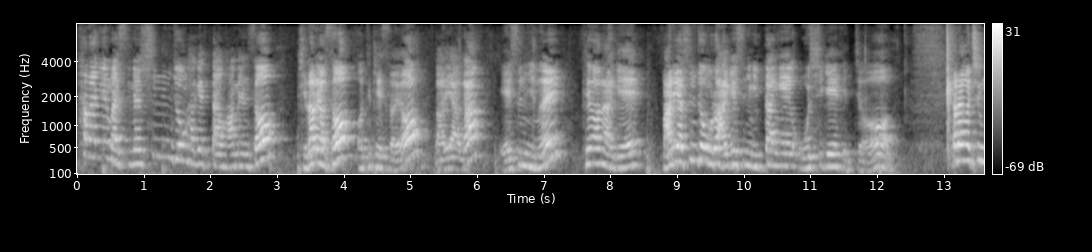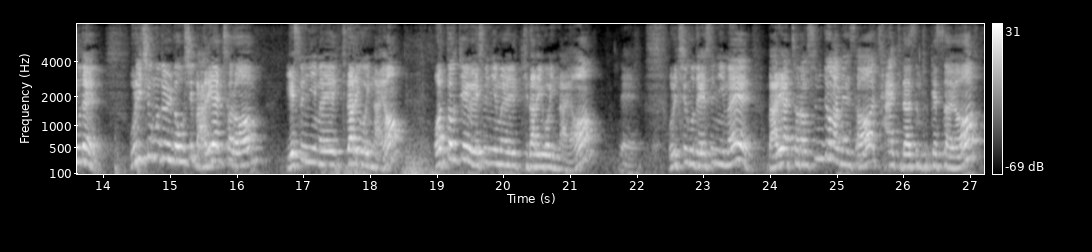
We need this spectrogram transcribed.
하나님의 말씀에 순종하겠다고 하면서 기다려서 어떻게 했어요? 마리아가 예수님을 태어나게 마리아 순종으로 아기 예수님 이 땅에 오시게 됐죠. 사랑하는 친구들, 우리 친구들도 혹시 마리아처럼 예수님을 기다리고 있나요? 어떻게 예수님을 기다리고 있나요? 네. 우리 친구들 예수님을 마리아처럼 순종하면서 잘 기다렸으면 좋겠어요.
